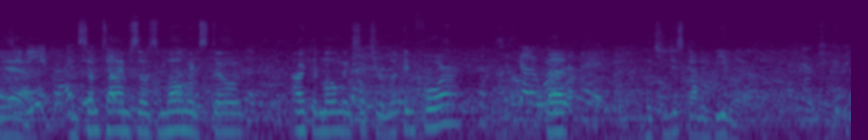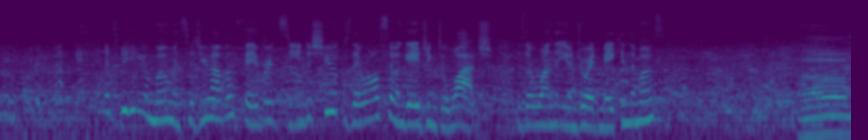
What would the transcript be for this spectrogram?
Yeah, and sometimes those moments don't aren't the moments that you're looking for, She's got to work but but you just got to be there. Speaking of moments, did you have a favorite scene to shoot? Because they were also engaging to watch. Was there one that you enjoyed making the most? Um,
